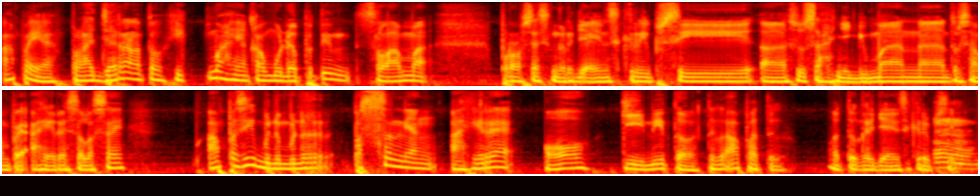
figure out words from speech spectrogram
apa ya pelajaran atau hikmah yang kamu dapetin selama proses ngerjain skripsi uh, susahnya gimana terus sampai akhirnya selesai apa sih bener-bener pesen yang akhirnya oh gini tuh tuh apa tuh waktu ngerjain skripsi? Hmm.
